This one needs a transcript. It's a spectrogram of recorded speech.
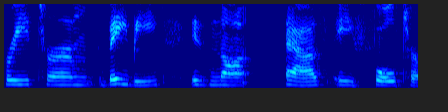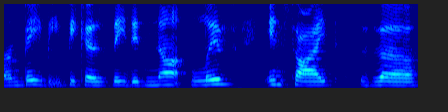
preterm baby is not as a full term baby because they did not live inside the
